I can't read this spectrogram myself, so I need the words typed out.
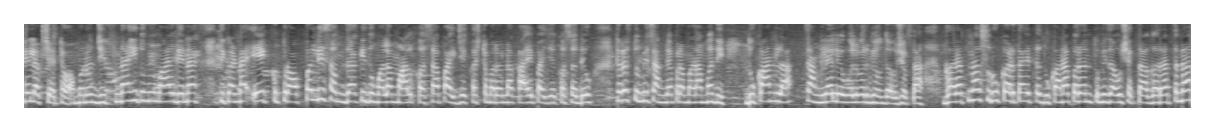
हे लक्षात ठेवा. म्हणून जितनाही तुम्ही माल घेणार तिकडनं एक प्रॉपरली समजा की तुम्हाला माल कसा पाहिजे कस्टमरांना काय पाहिजे कसं देऊ तरच तुम्ही चांगल्या प्रमाणामध्ये दुकानला चांगल्या लेवलवर घेऊन जाऊ शकता. घरातनं सुरू करताय तर दुकानापर्यंत तुम्ही जाऊ शकता. घरातनं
